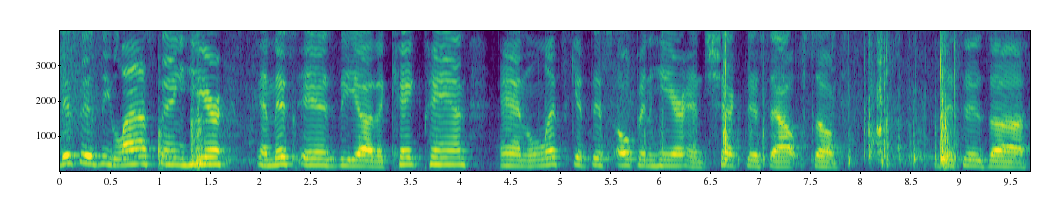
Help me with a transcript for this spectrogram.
this is the last thing here, and this is the uh, the cake pan. And let's get this open here and check this out. So, this is uh,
